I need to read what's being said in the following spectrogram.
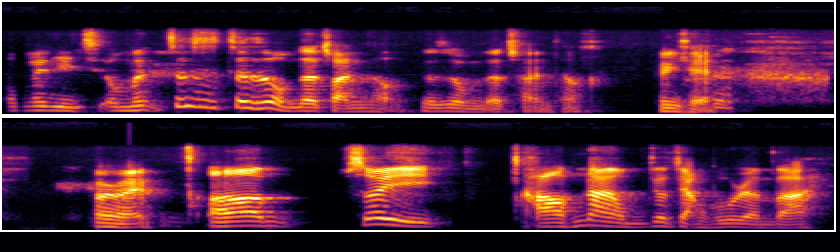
我们以前我们这是这是我们的传统，这是我们的传统。并且，All right，嗯。所以好，那我们就讲湖人吧。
